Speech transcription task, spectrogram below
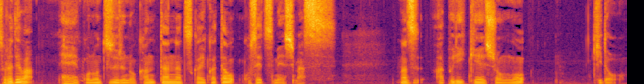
それでは、えーこのツールの簡単な使い方をご説明します。まず、アプリケーションを起動。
